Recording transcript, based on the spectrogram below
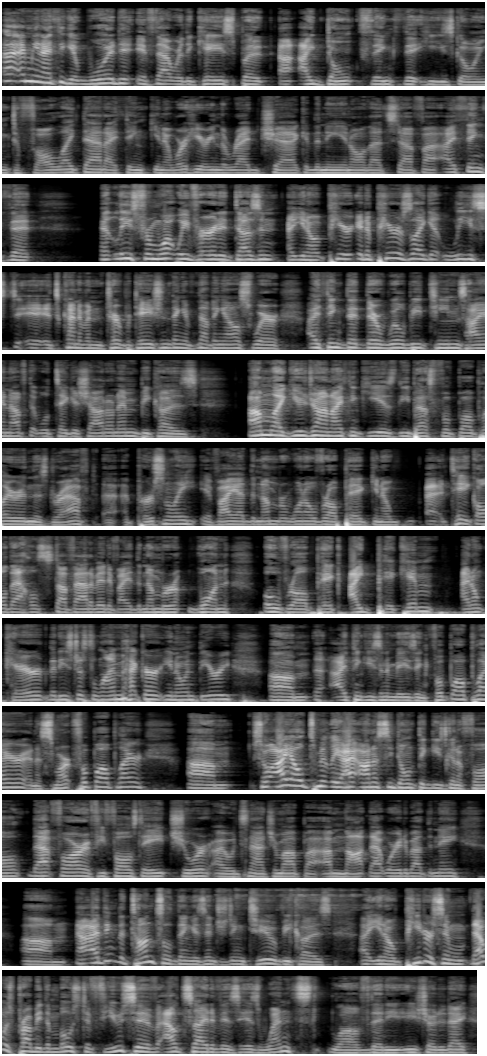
I mean, I think it would if that were the case, but I don't think that he's going to fall like that. I think, you know, we're hearing the red check and the knee and all that stuff. I, I think that, at least from what we've heard, it doesn't, uh, you know, appear, it appears like at least it's kind of an interpretation thing, if nothing else, where I think that there will be teams high enough that will take a shot on him because I'm like you, John. I think he is the best football player in this draft. Uh, personally, if I had the number one overall pick, you know, uh, take all that whole stuff out of it. If I had the number one overall pick, I'd pick him. I don't care that he's just a linebacker. You know, in theory, um, I think he's an amazing football player and a smart football player. Um, so I ultimately, I honestly don't think he's going to fall that far. If he falls to eight, sure, I would snatch him up. I'm not that worried about the knee. Um, I think the Tunsil thing is interesting too because uh, you know Pederson that was probably the most effusive outside of his his Wentz love that he, he showed today.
